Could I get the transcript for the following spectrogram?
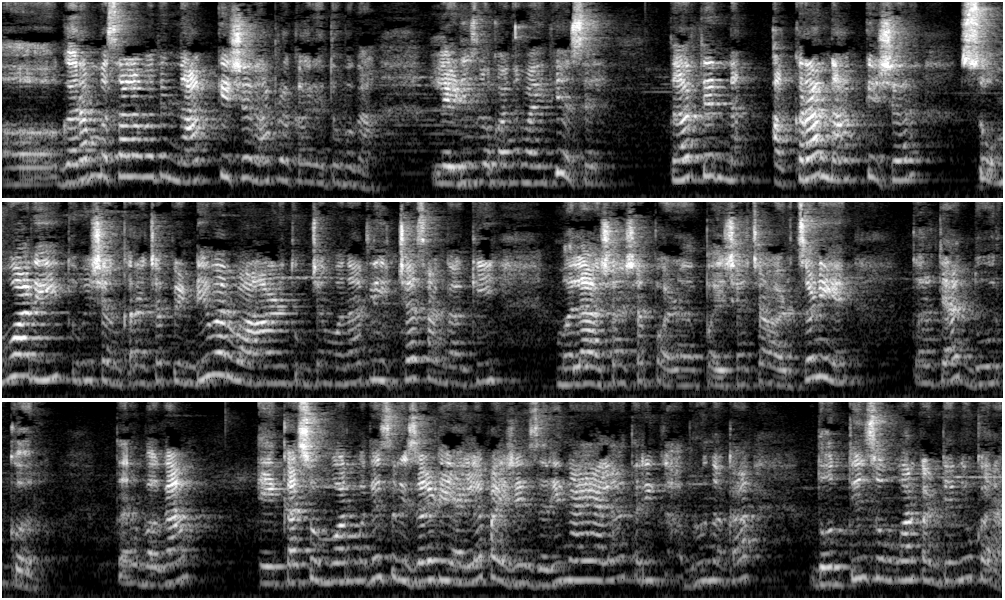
गरम गरम मसालामध्ये नागकेशर हा प्रकार येतो बघा. लेडीज लोकांना माहिती असेल. तर ते ना अकरा नागकेशर सोमवारी तुम्ही शंकराच्या पिंडीवर व्हा आणि तुमच्या मनातली इच्छा सांगा की मला अशा अशा प पैशाच्या अडचणी आहेत तर त्या दूर कर. तर बघा एका सोमवारमध्येच रिझल्ट यायला पाहिजे. जरी नाही आला तरी घाबरू नका. दोन तीन सोमवार कंटिन्यू करा.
